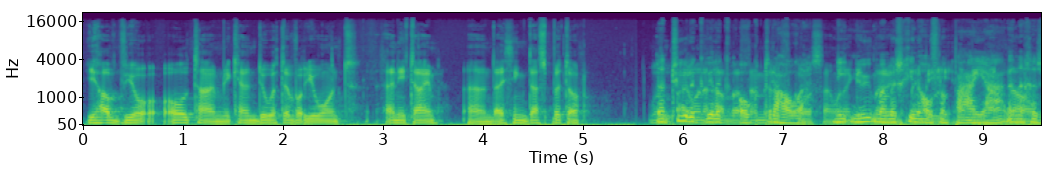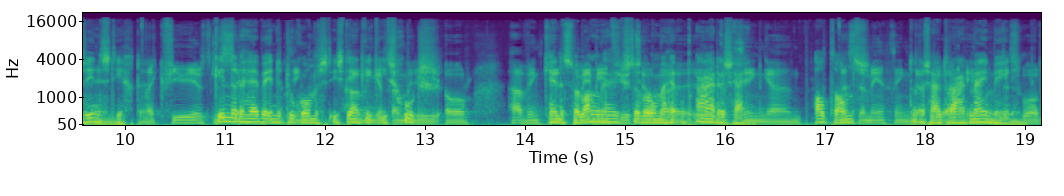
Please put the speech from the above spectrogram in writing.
You have your all time. You can do whatever you want anytime. And I think that's better. Natuurlijk wil ik ook trouwen. Niet nu, maar misschien over een paar jaar en een gezin stichten. Kinderen hebben in de toekomst is denk ik iets goeds. En het belangrijkste waarom we op aarde zijn. Althans, dat is uiteraard mijn mening.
